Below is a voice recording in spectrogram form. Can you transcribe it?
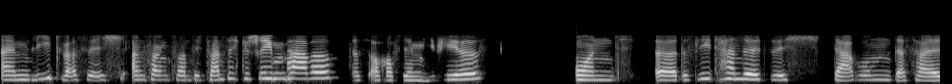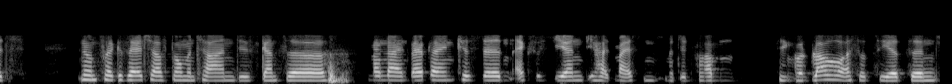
einem Lied, was ich Anfang 2020 geschrieben habe, das auch auf dem EP ist. Und äh, das Lied handelt sich darum, dass halt in unserer Gesellschaft momentan dieses ganze Männlein-Weiblein-Kisten existieren, die halt meistens mit den Farben Pink und Blau assoziiert sind.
